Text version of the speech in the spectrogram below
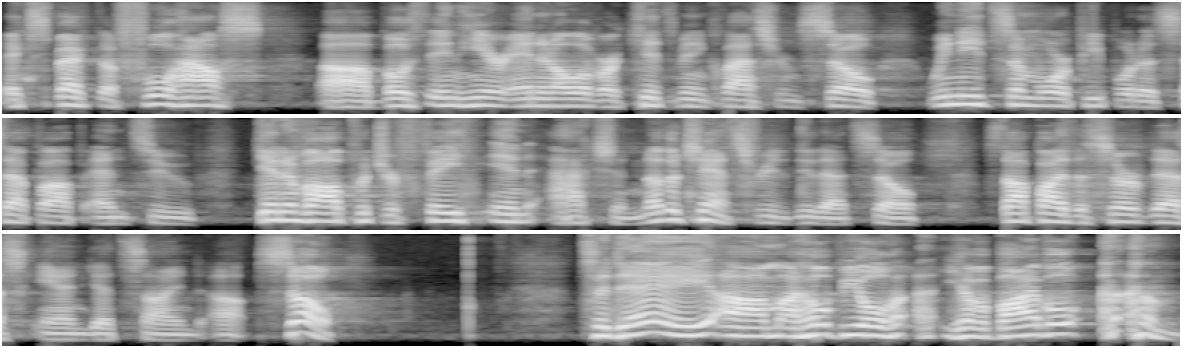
expect a full house. Uh, both in here and in all of our kids' meeting classrooms. So we need some more people to step up and to get involved, put your faith in action. Another chance for you to do that. So stop by the serve desk and get signed up. So today, um, I hope you'll you have a Bible.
